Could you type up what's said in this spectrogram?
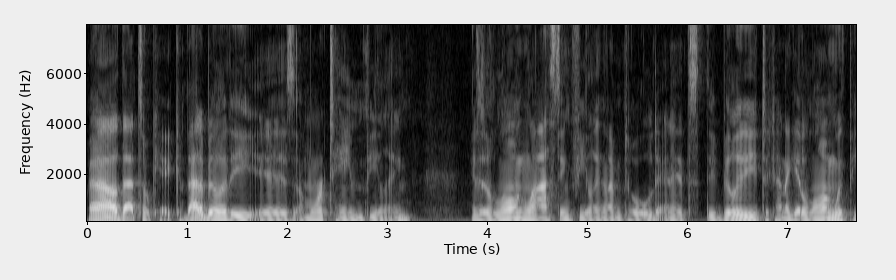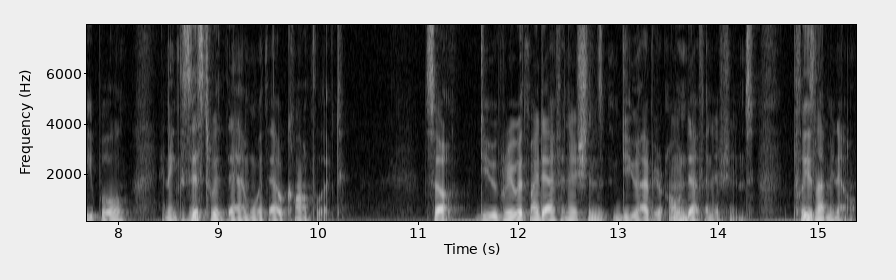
Well, that's okay. Compatibility is a more tame feeling. It is a long lasting feeling, I'm told, and it's the ability to kind of get along with people and exist with them without conflict. So, do you agree with my definitions? Do you have your own definitions? Please let me know.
